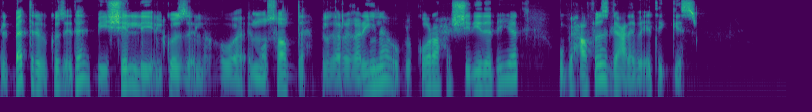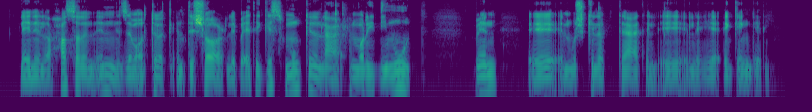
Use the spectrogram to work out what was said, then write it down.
البتر للجزء ده بيشيل لي الجزء اللي هو المصاب ده بالغرغرينة وبالقُرح الشديدة ديّة وبيحافظ لي على بقية الجسم. لإن لو حصل إن زي ما قُلت لك انتشار لبقية الجسم ممكن المريض يموت من آآ المشكلة بتاعة الإيه، اللي هي الgangrene.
